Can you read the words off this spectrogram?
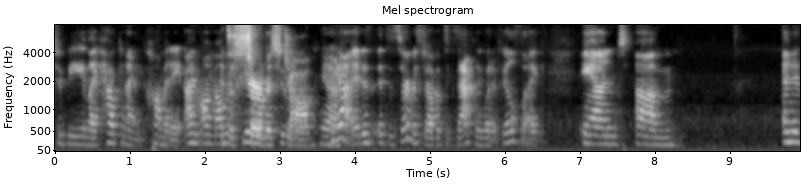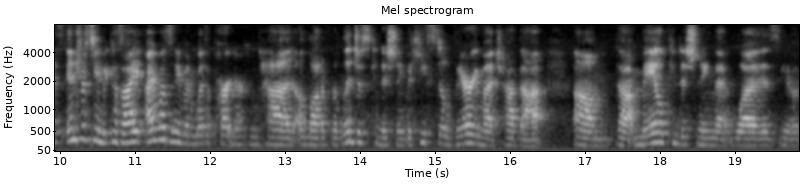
to be like how can I accommodate I'm on. I'm on it's a service to, job yeah yeah it is it's a service job it's exactly what it feels like and um and it's interesting because I, I wasn't even with a partner who had a lot of religious conditioning, but he still very much had that um, that male conditioning that was you know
